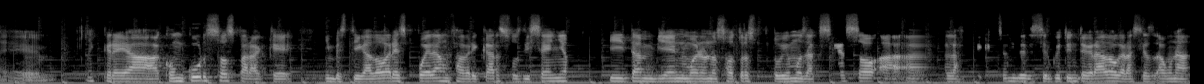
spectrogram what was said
eh, crea concursos para que investigadores puedan fabricar sus diseños y también, bueno, nosotros tuvimos acceso a, la fabricación del circuito integrado gracias a una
